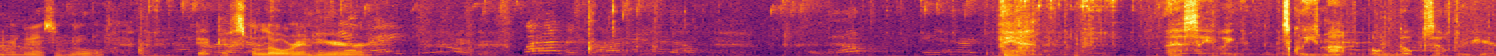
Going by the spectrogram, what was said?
we're doing some little exploring here. What happened, John? And let's see if we can squeeze my old goat self through here.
